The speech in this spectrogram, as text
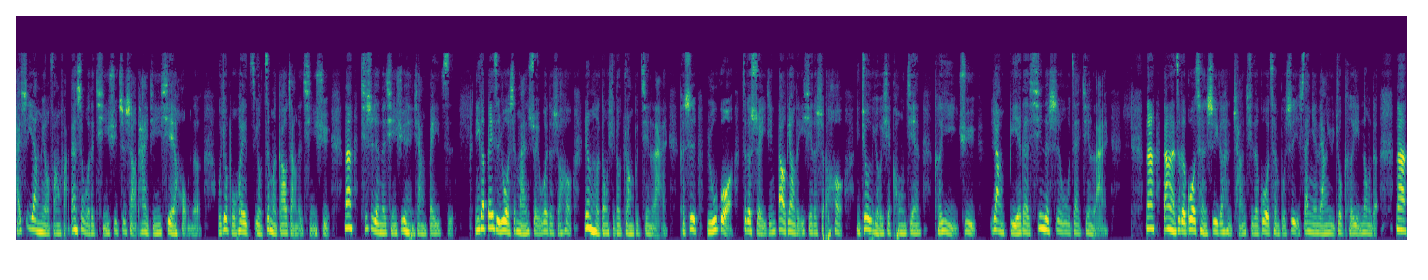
还是一样没有方法，但是我的情绪至少它已经泄洪了，我就不会有这么高涨的情绪。那其实人的情绪很像杯子，一个杯子如果是满水位的时候，任何东西都装不进来。可是如果这个水已经倒掉了一些的时候，你就有一些空间可以去让别的新的事物再进来。那当然，这个过程是一个很长期的过程，不是三言两语就可以弄的。那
